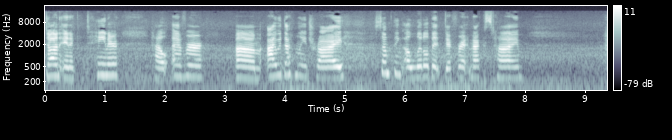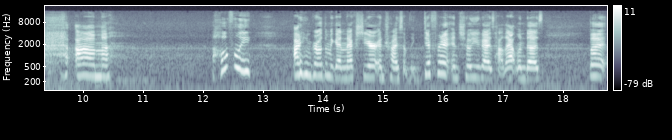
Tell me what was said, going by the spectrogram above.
done in a container. However, um, I would definitely try something a little bit different next time um, hopefully I can grow them again next year and try something different and show you guys how that one does. But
